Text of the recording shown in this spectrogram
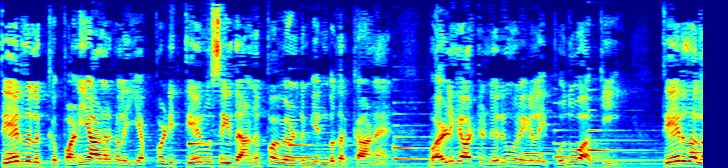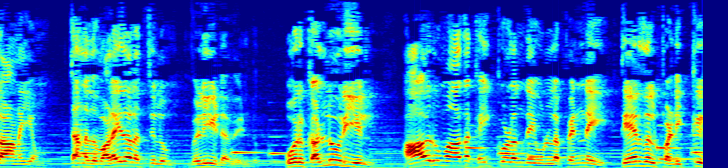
தேர்தலுக்கு பணியாளர்களை எப்படி தேர்வு செய்து அனுப்ப வேண்டும் என்பதற்கான வழிகாட்டு நெறிமுறைகளை பொதுவாக்கி தேர்தல் ஆணையம் தனது வலைதளத்திலும் வெளியிட வேண்டும். ஒரு கல்லூரியில் ஆறு மாத கைக்குழந்தை உள்ள பெண்ணை தேர்தல் பணிக்கு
